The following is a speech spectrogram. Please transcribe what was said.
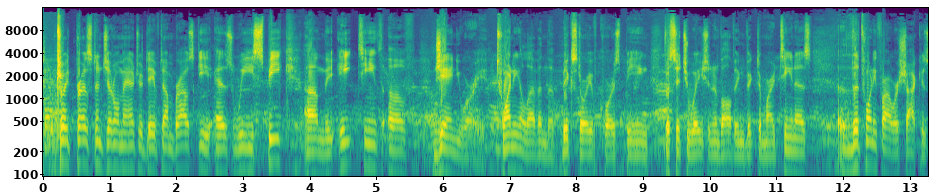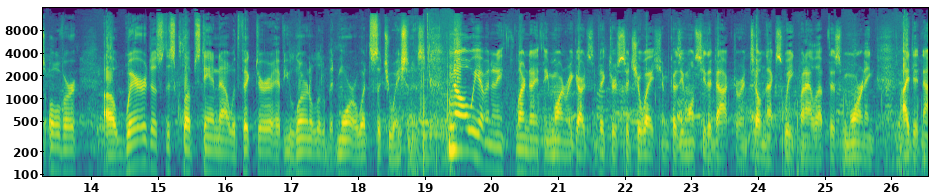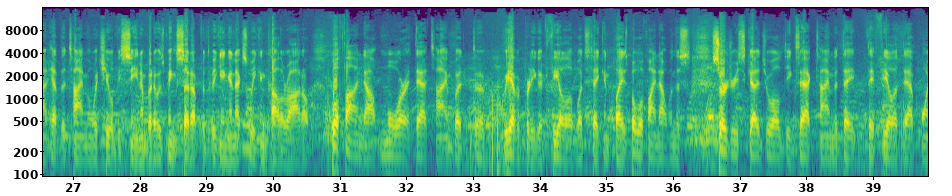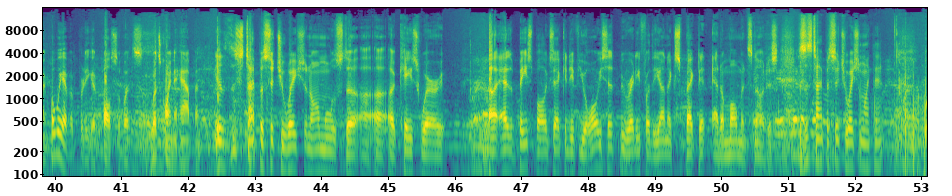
Detroit President, General Manager Dave Dombrowski, as we speak on the 18th of January 2011, the big story, of course, being the situation involving Victor Martinez. The 24 hour shock is over. Uh, where does this club stand now with Victor? Have you learned a little bit more what the situation is? No, we haven't any, learned anything more in regards to Victor's situation because he won't see the doctor until next week. When I left this morning, I did not have the time in which he will be seeing him, but it was being set up for the beginning of next week Colorado. We'll find out more at that time, but uh, we have a pretty good feel of what's taking place. But we'll find out when this surgery scheduled, the exact time that they, they feel at that point. But we have a pretty good pulse of what's what's going to happen. Is this type of situation almost a, a, a case where uh, as a baseball executive, you always have to be ready for the unexpected at a moment's notice. Is this type of situation like that?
